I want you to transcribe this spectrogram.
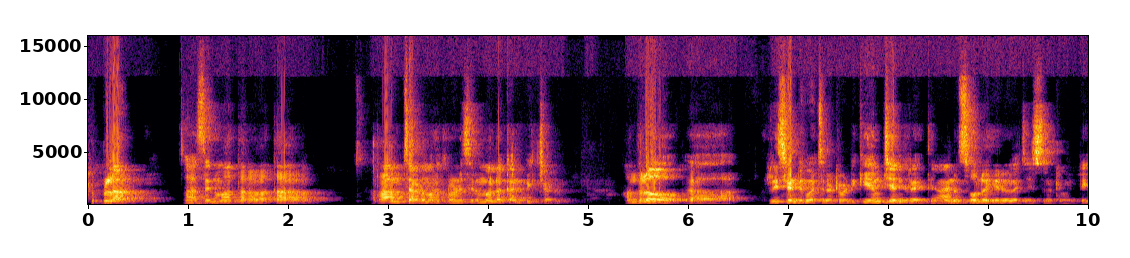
Triple R. ఆ. సినిమా తర్వాత రామ్ చరణ్ మనకు రెండు సినిమాల్లో కనిపించాడు. అందులో రీసెంట్గా వచ్చినటువంటి గేమ్ చేంజర్ అయితే ఆయన సోలో హీరోగా చేసినటువంటి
